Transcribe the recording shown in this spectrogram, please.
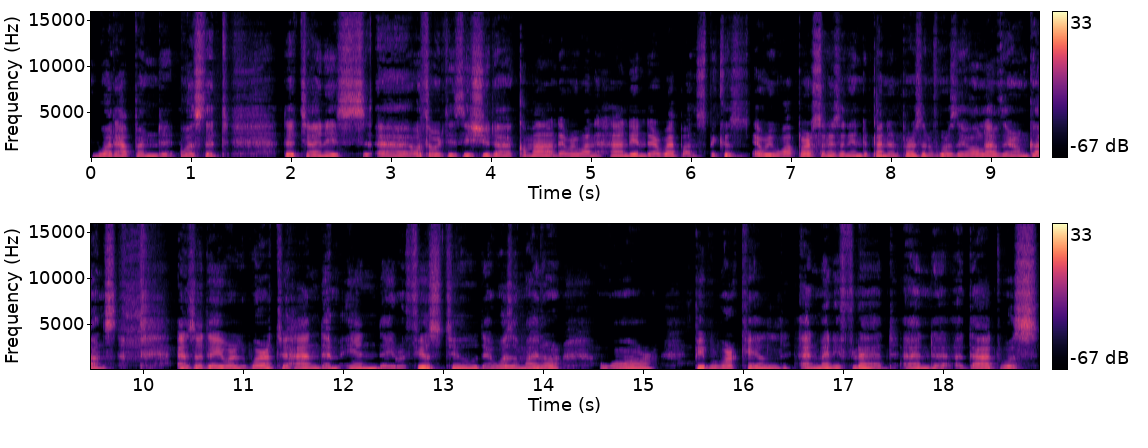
what happened was that the Chinese uh, authorities issued a command everyone hand in their weapons because every person is an independent person. Of course, they all have their own guns. And so they were, were to hand them in. They refused to. There was a minor war. People were killed and many fled. And uh, that was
